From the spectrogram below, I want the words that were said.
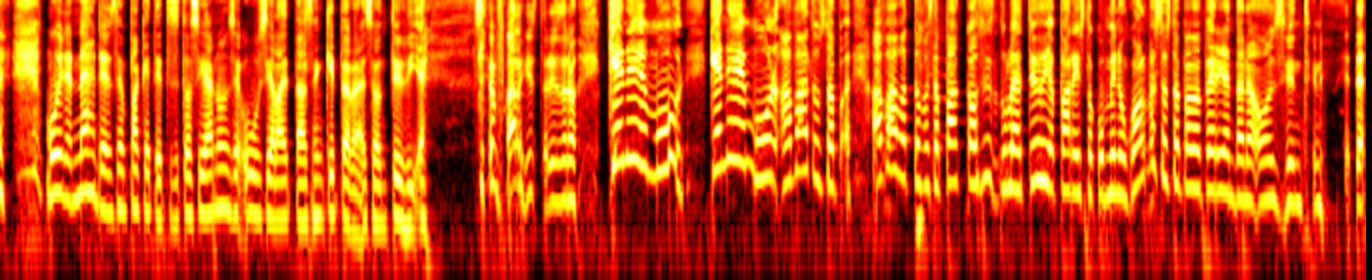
muiden nähden sen paketin, että se tosiaan on se uusi ja laittaa sen kitaran ja se on tyhjä se paristori sanoi, kenen muun, kenen muun avatusta, avaamattomasta pakkauksesta tulee tyhjä paristo, kun minun 13. päivä perjantaina on syntynyt. Että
